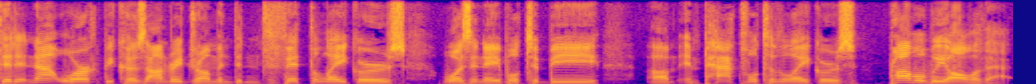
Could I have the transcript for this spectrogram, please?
Did it not work because Andre Drummond didn't fit the Lakers, wasn't able to be um, impactful to the Lakers? Probably all of that.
